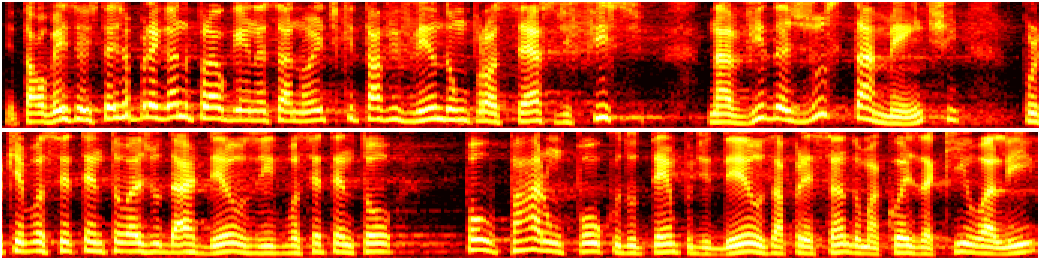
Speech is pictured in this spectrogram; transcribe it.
E talvez eu esteja pregando para alguém nessa noite que está vivendo um processo difícil na vida, justamente porque você tentou ajudar Deus e você tentou poupar um pouco do tempo de Deus, apressando uma coisa aqui ou ali.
